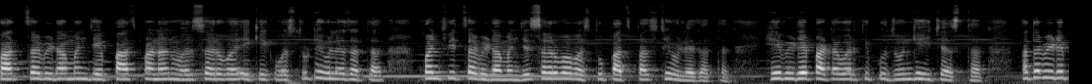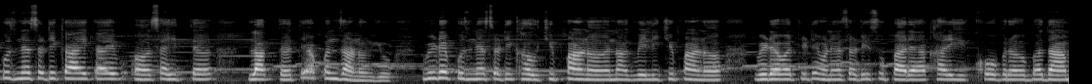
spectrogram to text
पाचचा विडा म्हणजे पाच पानांवर सर्व एक एक वस्तू ठेवल्या जातात. पंचवीसचा विडा म्हणजे सर्व वस्तू पाच पाच ठेवल्या जातात. हे विडे पाटावरती पुजवून घ्यायचे असतात. आता विडे पुजण्यासाठी काय काय साहित्य लागतं ते आपण जाणून घेऊ. विडे पुजण्यासाठी खाऊची पानं नागवेलीची पानं विड्यावरती ठेवण्यासाठी सुपाऱ्या खारी खोबरं बदाम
